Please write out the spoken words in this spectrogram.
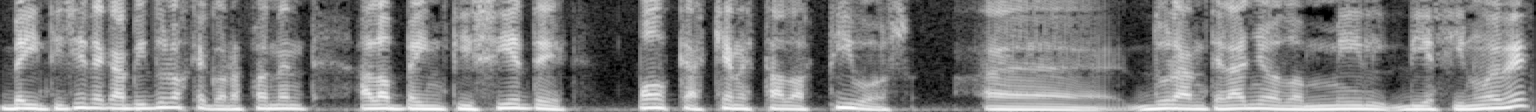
27 capítulos que corresponden a los 27 podcasts que han estado activos eh, durante el año 2019,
